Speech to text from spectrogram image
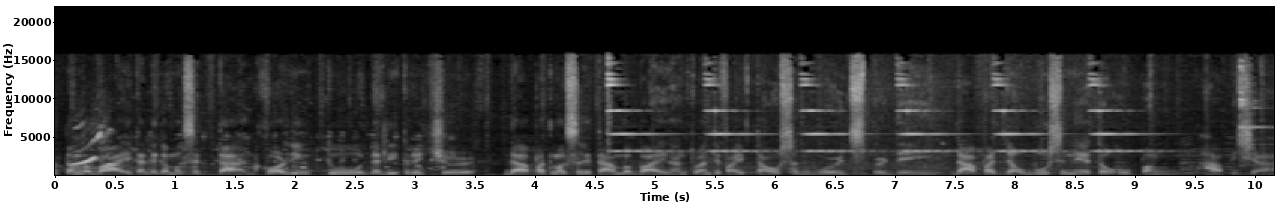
Default ng babae talaga magsalita. According to the literature, dapat magsalita ang babae ng 25,000 words per day. Dapat niya ubusin ito upang happy siya.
